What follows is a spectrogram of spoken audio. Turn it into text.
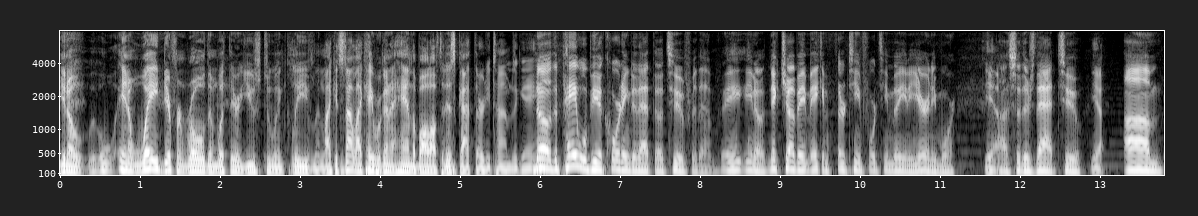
you know, in a way different role than what they're used to in Cleveland. Like it's not like, hey, we're going to hand the ball off to this guy 30 times a game. No, the pay will be according to that though too for them. You know, Nick Chubb ain't making 13, 14 million a year anymore. Yeah. Uh, so there's that too. Yeah. Um,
